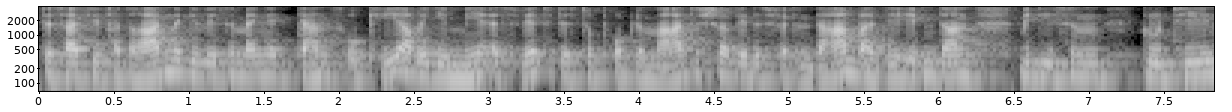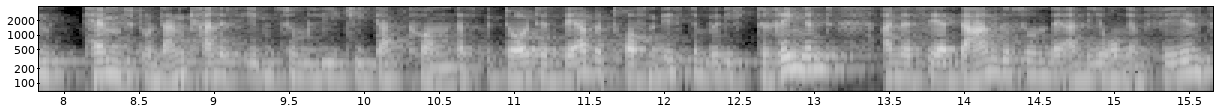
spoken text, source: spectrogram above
Das heißt, sie vertragen eine gewisse Menge ganz okay, aber je mehr es wird, desto problematischer wird es für den Darm, weil der eben dann mit diesem Gluten kämpft und dann kann es eben zum Leaky Gut kommen. Das bedeutet, wer betroffen ist, dem würde ich dringend eine sehr darmgesunde Ernährung empfehlen.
